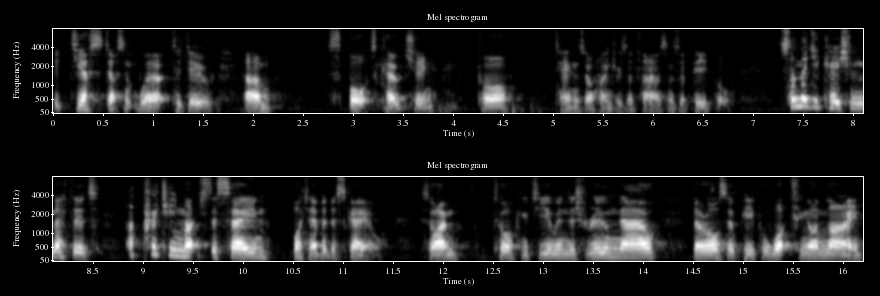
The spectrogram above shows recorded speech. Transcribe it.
It just doesn't work to do um, sports coaching for tens or hundreds of thousands of people. Some education methods are pretty much the same, whatever the scale. So I'm talking to you in this room now. There are also people watching online.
